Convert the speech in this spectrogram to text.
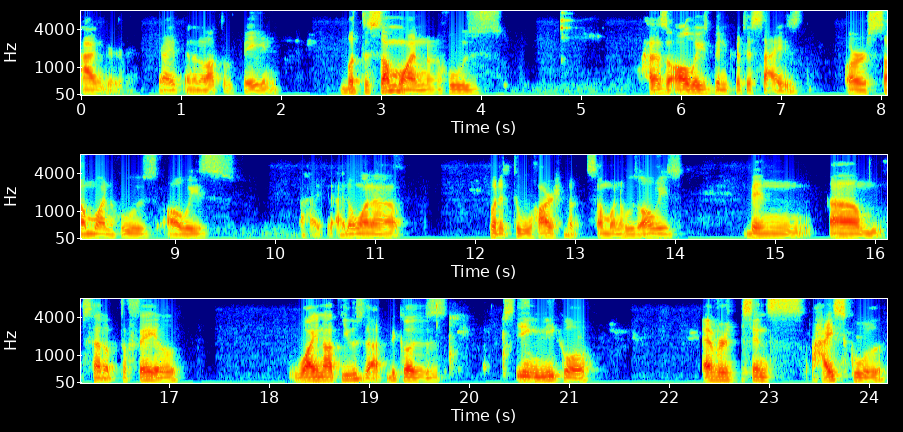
anger right and a lot of pain. But to someone who's has always been criticized or someone who's always i, I don't want to put it too harsh but someone who's always been um, set up to fail why not use that? Because seeing nico ever since high school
